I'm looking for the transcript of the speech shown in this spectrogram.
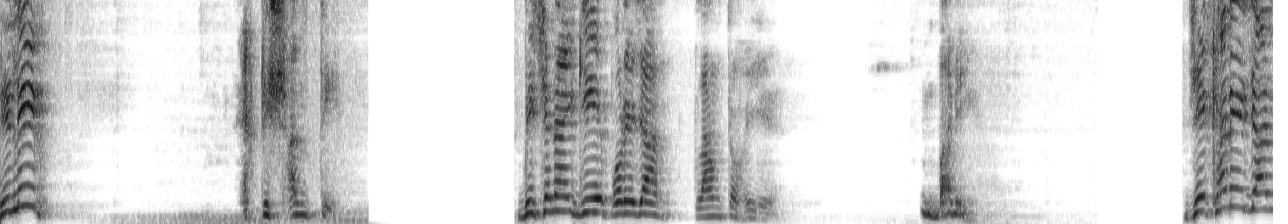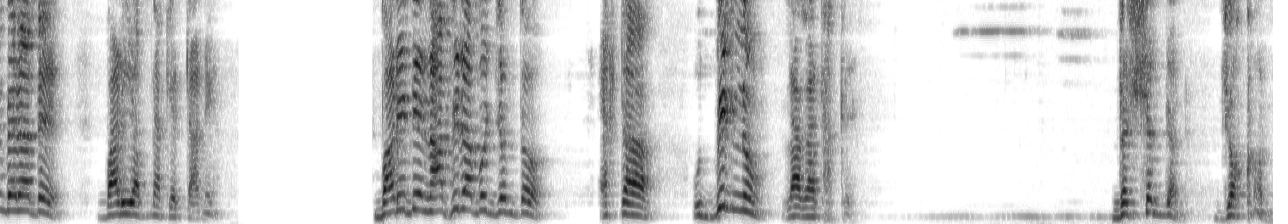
রিলিফ একটি শান্তি। বিছানায় গিয়ে পড়ে যান ক্লান্ত হয়ে। বাড়ি। যেখানে যান বেড়াতে, বাড়ি আপনাকে টানে। বাড়িতে না ফেরা পর্যন্ত একটা উদ্বিগ্ন লাগা থাকে। দর্শকগণ, যখন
